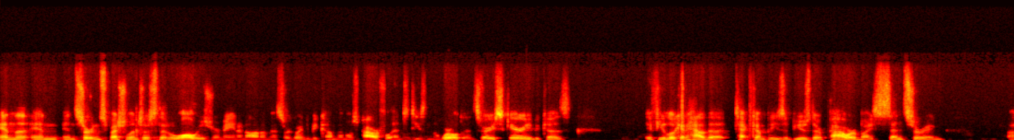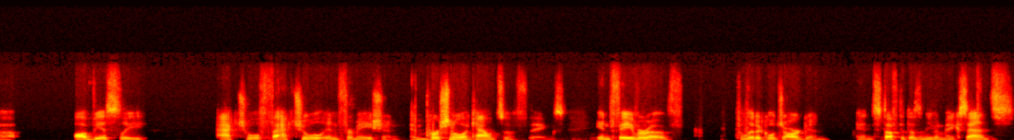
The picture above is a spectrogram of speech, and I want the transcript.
and the and and certain special interests that will always remain anonymous are going to become the most powerful entities in the world and it's very scary because if you look at how the tech companies abuse their power by censoring uh, obviously actual factual information and personal mm-hmm. accounts of things in favor of political jargon and stuff that doesn't even make sense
